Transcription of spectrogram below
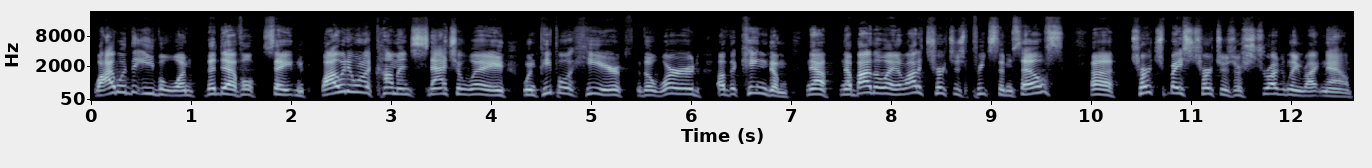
why would the evil one, the devil, Satan, why would he want to come and snatch away when people hear the word of the kingdom? Now, now by the way, a lot of churches preach themselves. Uh, church based churches are struggling right now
